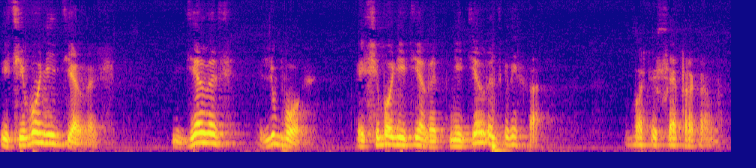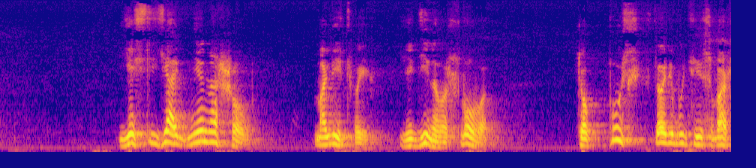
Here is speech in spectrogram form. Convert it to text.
И чего не делать? Делать любовь. И чего не делать? Не делать греха. Вот и вся программа. Если я не нашел молитвы единого слова, то пусть кто-нибудь из вас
